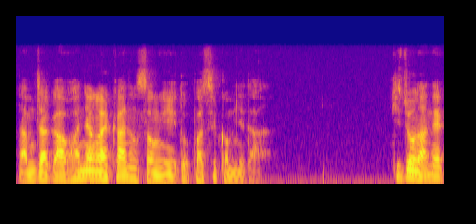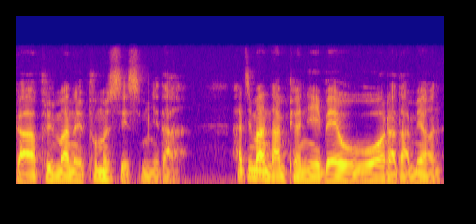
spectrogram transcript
남자가 환영할 가능성이 높았을 겁니다. 기존 아내가 불만을 품을 수 있습니다. 하지만 남편이 매우 우월하다면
